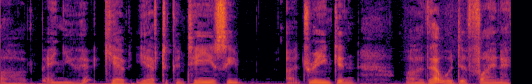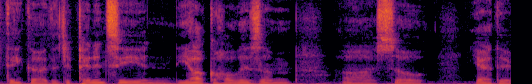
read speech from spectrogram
uh, and you can't you have to continuously uh, drink, and uh, that would define, I think, the dependency and the alcoholism. So yeah, there,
